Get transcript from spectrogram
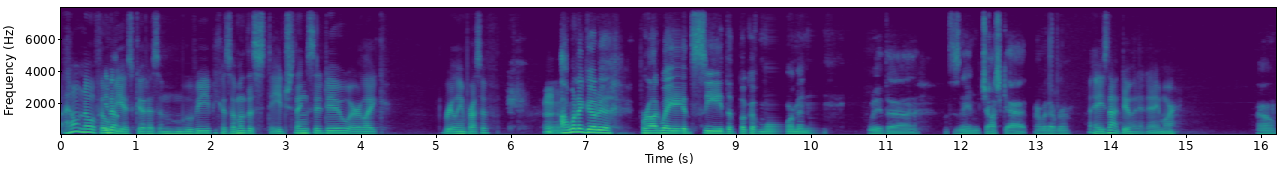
I don't know if it'll know- be as good as a movie because some of the stage things they do are like really impressive. Mhm. I want to go to Broadway and see the Book of Mormon with uh what's his name? Josh Gad or whatever. Uh, He's not doing it anymore Oh.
